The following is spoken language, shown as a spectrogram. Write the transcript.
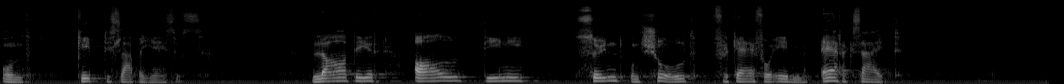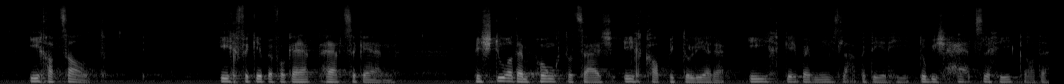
und gib dein Leben Jesus. Lass dir all deine Sünde und Schuld vergeben von ihm. Er hat gesagt, ich habe gezahlt. Ich vergebe von Herzen gern. Bist du an dem Punkt, wo du sagst, ich kapituliere, ich gebe mein Leben dir hin. Du bist herzlich eingeladen,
